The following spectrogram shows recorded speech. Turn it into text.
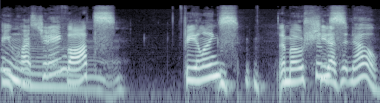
you questioning? Thoughts, feelings, emotions. She doesn't know.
